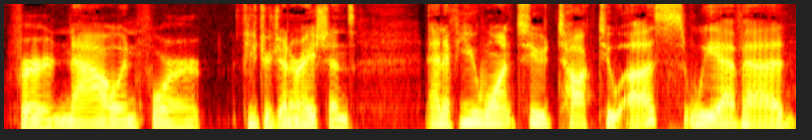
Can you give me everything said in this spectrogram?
for now and for future generations. And if you want to talk to us, we have had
